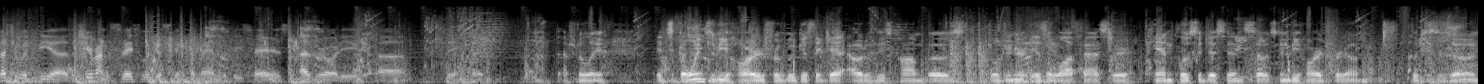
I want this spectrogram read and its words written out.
Especially with the uh, the sheer amount of space Lucas can command with these fairs, as we're already uh, seeing. But Definitely. It's going to be hard for Lucas to get out of these combos. Joel Jr. is a lot faster, can close the distance, so it's going to be hard for um, Lucas's zone.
